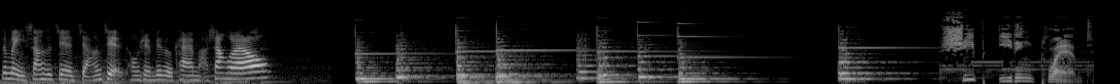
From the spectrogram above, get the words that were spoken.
那么以上是今天的讲解，同学别走开，马上回来哦。 Sheep eating plant.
